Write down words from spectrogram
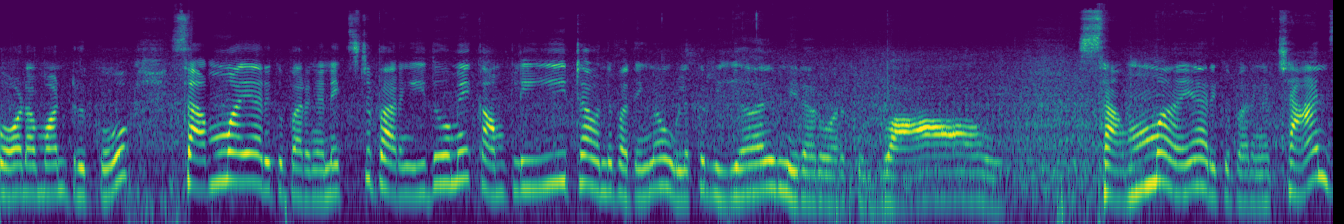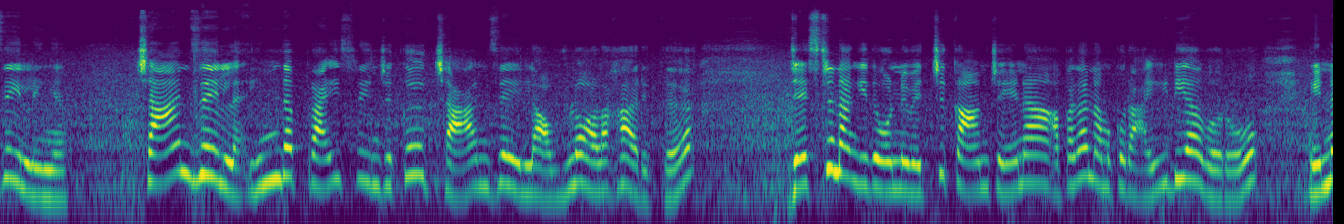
போடமான் இருக்கும். செம்மையாக இருக்குது பாருங்கள் நெக்ஸ்ட்டு பாருங்கள் இதுவுமே கம்ப்ளீட்டாக வந்து பார்த்திங்கன்னா உங்களுக்கு ரியல் மிரர் ஒர்க்கு வாவ் செம்மையாக இருக்குது பாருங்கள் சான்ஸே இல்லைங்க. சான்ஸே இல்லை. இந்த ப்ரைஸ் ரேஞ்சுக்கு சான்ஸே இல்லை. அவ்வளோ அழகாக இருக்குது ஜஸ்ட்டு நாங்கள் இது ஒன்று வச்சு காமிச்சோம். ஏன்னா அப்போ தான் நமக்கு ஒரு ஐடியா வரும். என்ன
